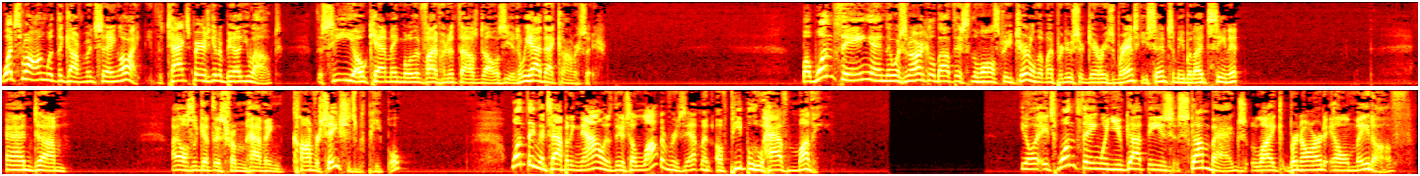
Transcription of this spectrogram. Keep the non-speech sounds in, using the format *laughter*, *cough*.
What's wrong with the government saying, all right, if the taxpayer's going to bail you out, the CEO can't make more than $500,000 a year. So we had that conversation. But one thing, and there was an article about this in the Wall Street Journal that my producer Gary Zabransky sent to me, but I'd seen it. And um, I also get this from having conversations with people. One thing that's happening now is there's a lot of resentment of people who have money. You know, it's one thing when you've got these scumbags like Bernard L. Madoff,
